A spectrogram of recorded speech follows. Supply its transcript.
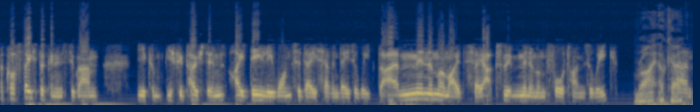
across Facebook and Instagram, you can you should be posting ideally once a day, seven days a week. But at a minimum, I'd say absolute minimum four times a week. Right. Okay. Um,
